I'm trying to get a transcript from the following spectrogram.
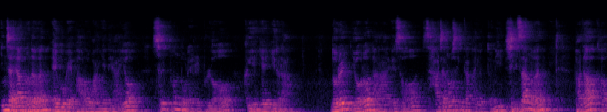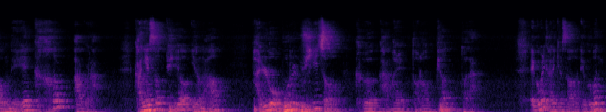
인자야 너는 애굽의 바로 왕에 대하여 슬픈 노래를 불러 그에게 이르라. 너를 여러 나라에서 사자로 생각하였더니 실상은 바다 가운데에 큰 악어라. 강에서 튀어 일어나 발로 물을 휘저 그 강을 더럽혔도다. 애굽을 가리켜서 애굽은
